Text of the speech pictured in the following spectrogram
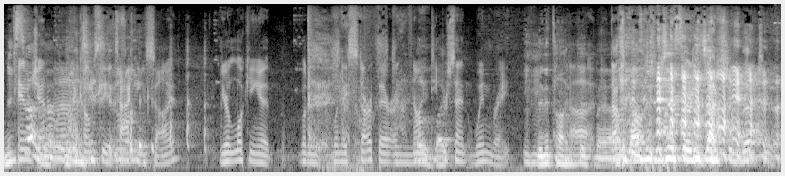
Mixwell generally when it comes to the attacking side, you're looking at when they start there a 90% win rate Beni tahrik Aa, etme ya. that's- Yanlış bir şey söyleyeceğim şimdi.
